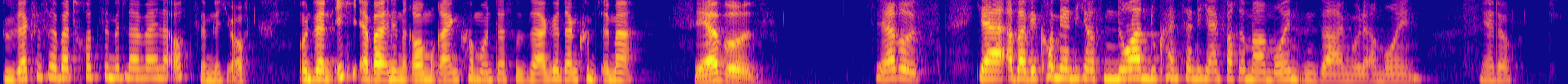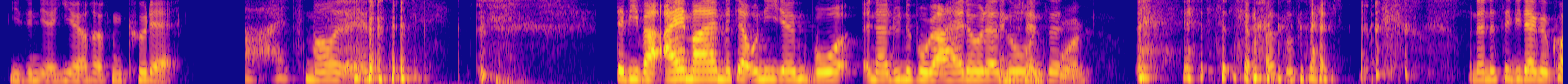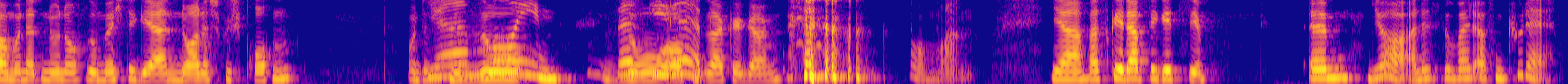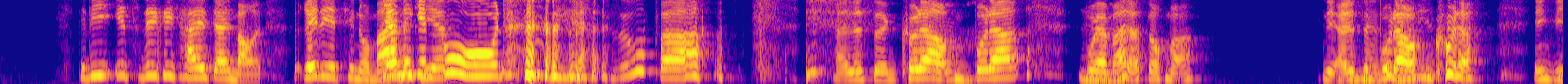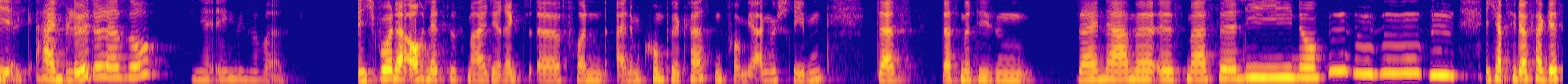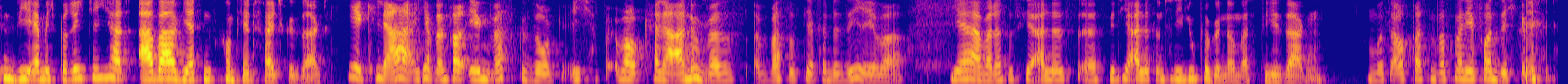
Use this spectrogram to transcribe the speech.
Du sagst es aber trotzdem mittlerweile auch ziemlich oft. Und wenn ich aber in den Raum reinkomme und das so sage, dann kommt immer Servus. Servus. Ja, aber wir kommen ja nicht aus dem Norden. Du kannst ja nicht einfach immer Moinsen sagen oder Moin. Ja, doch. Wir sind ja hier auch auf dem Kudde. Oh, halt's Maul, ey. Debbie war einmal mit der Uni irgendwo in der Lüneburger Heide oder In so. Flensburg. Und sie, es ist ja fast das gleiche. Und dann ist sie wiedergekommen und hat nur noch so möchte gern Nordisch gesprochen. Und es ist mir so, moin! so geht auf ab? den Sack gegangen. oh Mann. Ja, was geht ab? Wie geht's dir? Ähm, ja, alles soweit auf dem Kudde. Debbie, jetzt wirklich halt dein Maul. Rede jetzt hier normal Ja, mir mit geht's mir. gut. Ja, super. Alles in Kutter auf dem Buddha. Woher war das doch mal? Nee, alles in Buddha auf dem? Kutter. Irgendwie heimblöd oder so? Ja, irgendwie sowas. Ich wurde auch letztes Mal direkt äh, von einem Kumpel Carsten von mir angeschrieben, dass das mit diesem sein Name ist Marcelino. Ich habe wieder vergessen, wie er mich berichtigt hat, aber wir hatten es komplett falsch gesagt. Ja, klar. Ich habe einfach irgendwas gesungen. Ich habe überhaupt keine Ahnung, was, es, was das ja für eine Serie war. Ja, aber das ist hier alles, äh, es wird hier alles unter die Lupe genommen, was wir hier sagen. Man muss aufpassen, was man hier von sich gibt.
